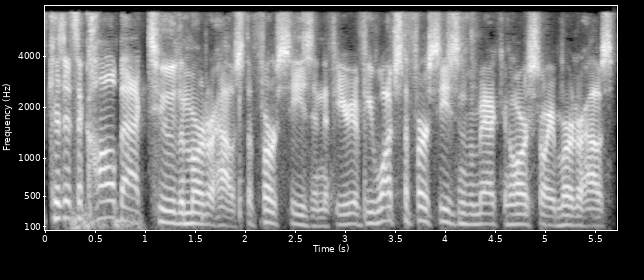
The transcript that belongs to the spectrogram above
because it's a callback to the Murder House, the first season. If you if you watch the first season of American Horror Story Murder House,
